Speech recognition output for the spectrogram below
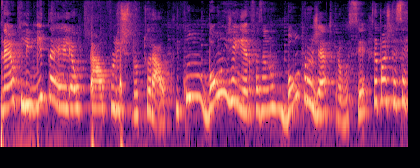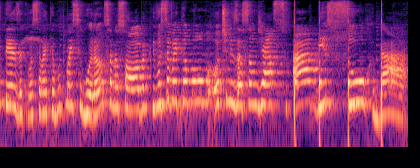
né, o que limita ele é o cálculo estrutural. E com um bom engenheiro fazendo um bom projeto para você, você pode ter certeza que você vai ter muito mais segurança na sua obra e você vai ter uma otimização de aço absurda.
